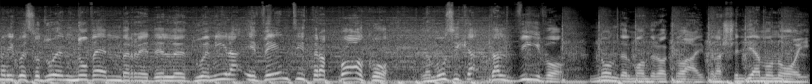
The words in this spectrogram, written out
Insieme di questo 2 novembre del 2020, tra poco la musica dal vivo, non del Mondo Rock Live, la scegliamo noi.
